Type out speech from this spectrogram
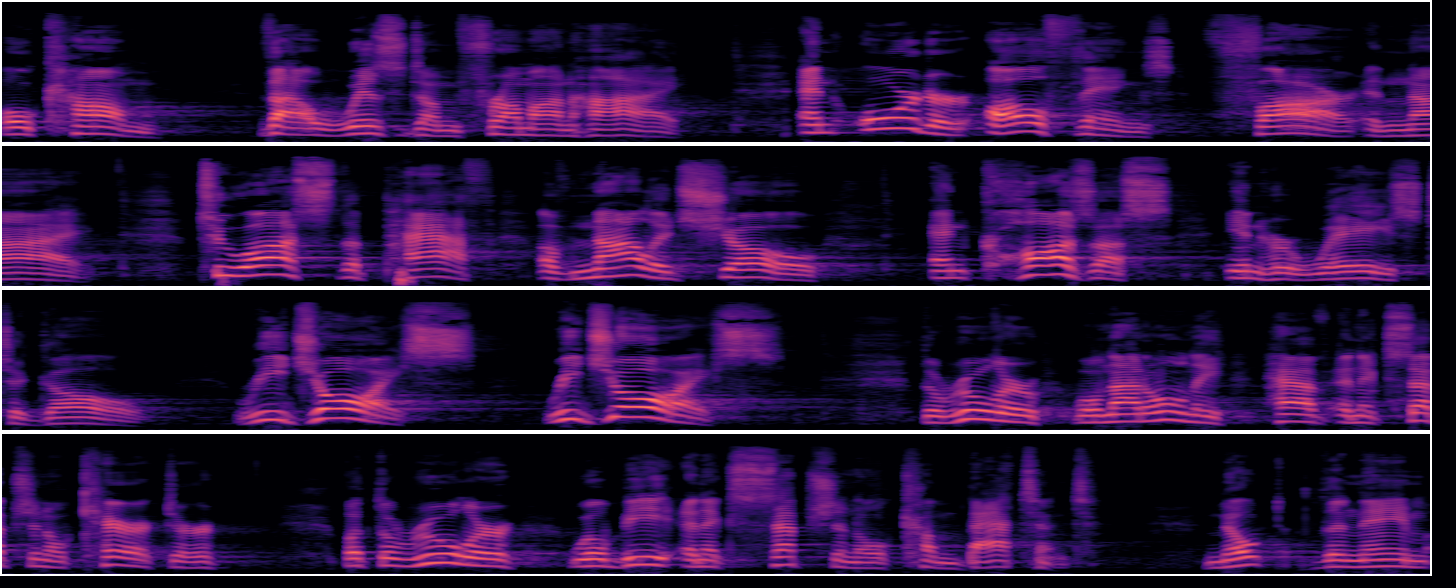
O come, thou wisdom from on high, and order all things far and nigh. To us the path of knowledge show, and cause us in her ways to go. Rejoice, rejoice. The ruler will not only have an exceptional character, but the ruler will be an exceptional combatant. Note the name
